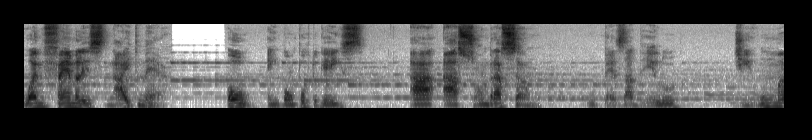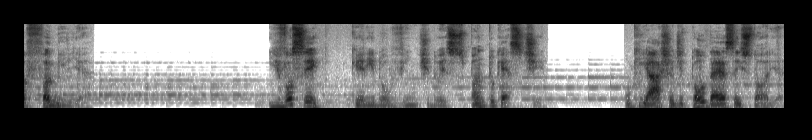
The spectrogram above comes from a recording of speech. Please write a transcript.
One Family's Nightmare, ou, em bom português, A Assombração O Pesadelo de uma Família. E você, querido ouvinte do EspantoCast, o que acha de toda essa história.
